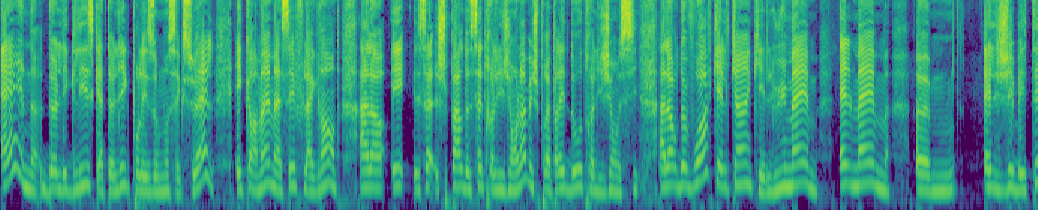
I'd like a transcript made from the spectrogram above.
haine de l'Église catholique pour les homosexuels est quand même assez flagrante. Alors, et je parle de cette religion-là, mais je pourrais parler d'autres religions aussi. Alors, de voir quelqu'un qui est lui-même, elle-même euh, LGBT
